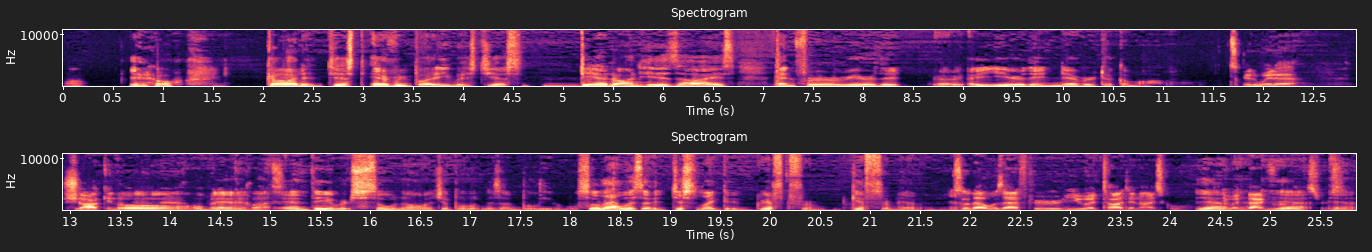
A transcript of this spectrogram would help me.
Wow. You know, God, it just everybody was just dead on his eyes, and for a year that uh, a year they never took them off. It's a good way to shock and open, uh, Oh open up the man, class. and they were so knowledgeable; it was unbelievable. So that was a just like a gift from gift from heaven. you So that was after you had taught in high school. yeah, You went back for yeah, a master's. Yeah,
